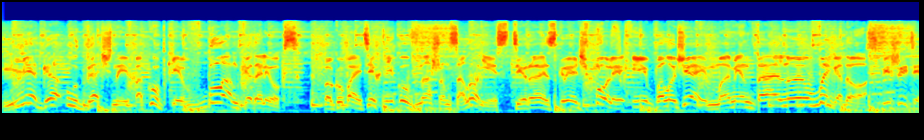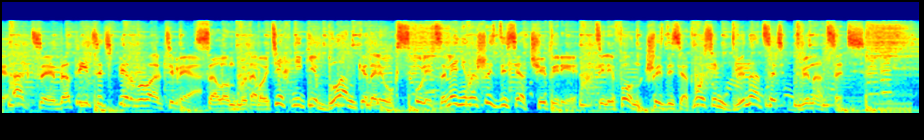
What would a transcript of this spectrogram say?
Мега удачные покупки в Бланко Делюкс. Покупай технику в нашем салоне, стирай скретч-поле и получай моментальную выгоду. Спешите, акция до 31 октября. Салон бытовой техники Бланко Делюкс. Улица Ленина, 64. Телефон 68 12 12.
